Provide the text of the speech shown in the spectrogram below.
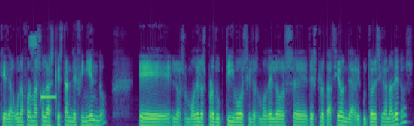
que de alguna forma son las que están definiendo eh, los modelos productivos y los modelos de explotación de agricultores y ganaderos,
